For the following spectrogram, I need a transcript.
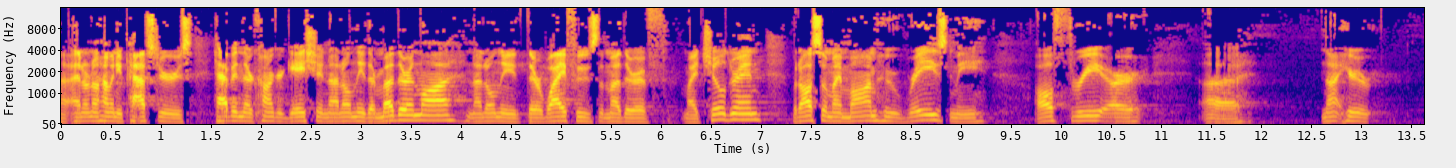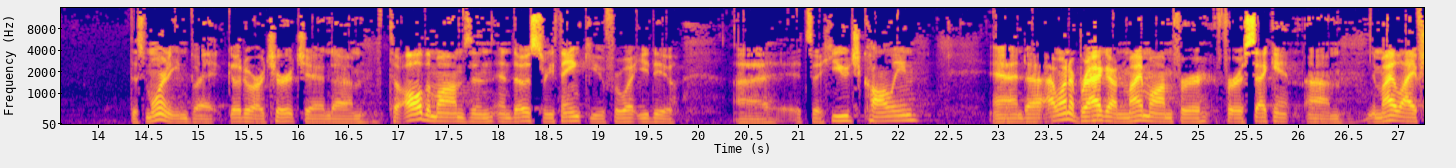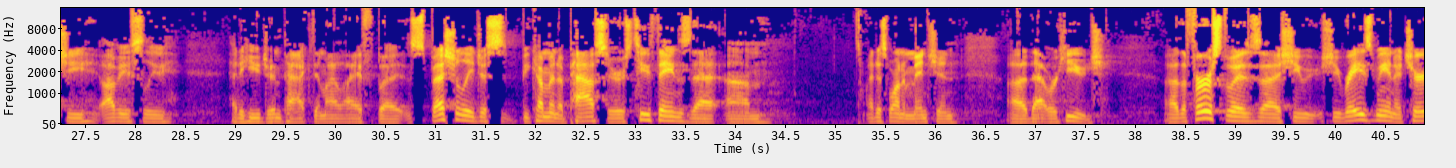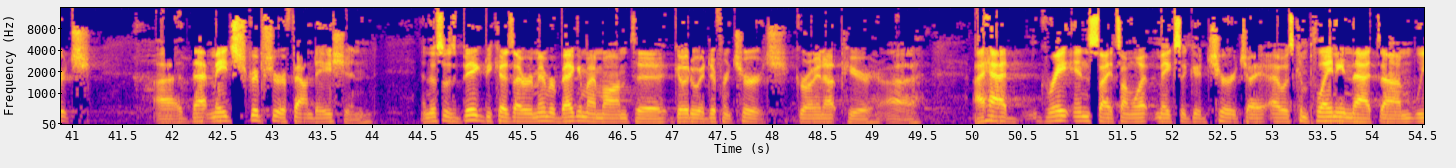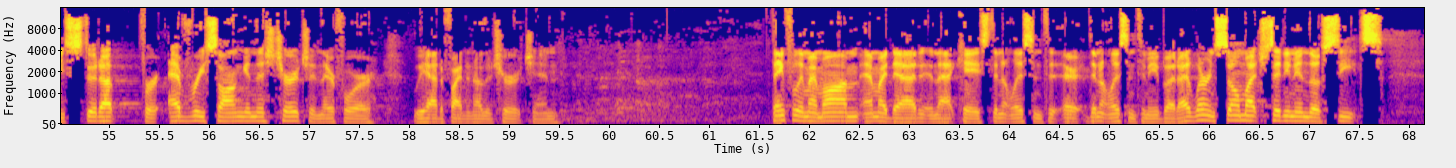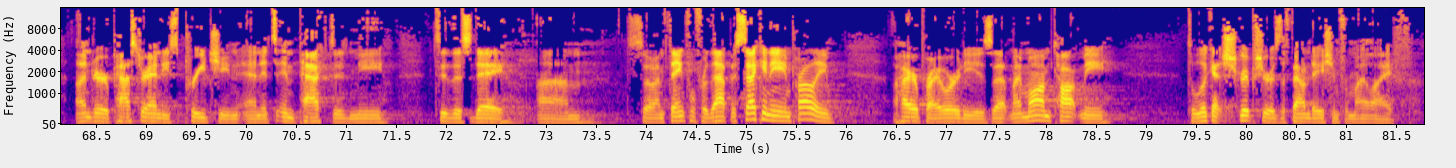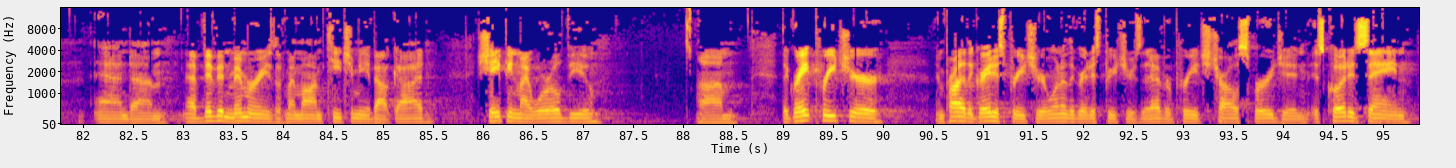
I don't know how many pastors have in their congregation not only their mother in law, not only their wife, who's the mother of my children, but also my mom, who raised me. All three are uh, not here this morning, but go to our church. And um, to all the moms and, and those three, thank you for what you do. Uh, it's a huge calling. And uh, I want to brag on my mom for, for a second. Um, in my life, she obviously had a huge impact in my life, but especially just becoming a pastor, there's two things that um, I just want to mention uh, that were huge. Uh, the first was uh, she, she raised me in a church uh, that made Scripture a foundation. And this was big because I remember begging my mom to go to a different church growing up here. Uh, I had great insights on what makes a good church. I, I was complaining that um, we stood up for every song in this church, and therefore we had to find another church. And thankfully, my mom and my dad, in that case, didn't listen to er, didn't listen to me. But I learned so much sitting in those seats under Pastor Andy's preaching, and it's impacted me to this day. Um, so I'm thankful for that. But secondly, and probably a higher priority, is that my mom taught me to look at Scripture as the foundation for my life. And um, I have vivid memories of my mom teaching me about God, shaping my worldview. Um, the great preacher, and probably the greatest preacher, one of the greatest preachers that ever preached, Charles Spurgeon, is quoted saying,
